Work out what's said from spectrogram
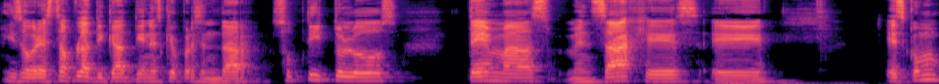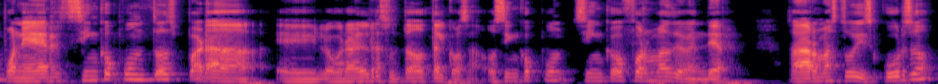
y sobre esta plática tienes que presentar subtítulos, temas, mensajes. Eh, es como poner cinco puntos para eh, lograr el resultado tal cosa. O cinco, cinco formas de vender. O sea, armas tu discurso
